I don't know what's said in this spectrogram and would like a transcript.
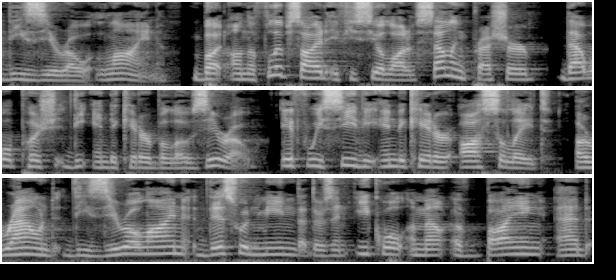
the zero line. But on the flip side, if you see a lot of selling pressure, that will push the indicator below zero. If we see the indicator oscillate around the zero line, this would mean that there's an equal amount of buying and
